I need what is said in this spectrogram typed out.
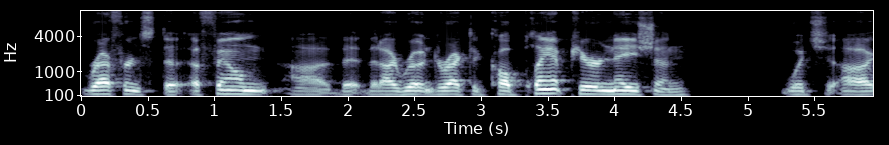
referenced a, a film uh, that, that I wrote and directed called Plant Pure Nation which uh,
